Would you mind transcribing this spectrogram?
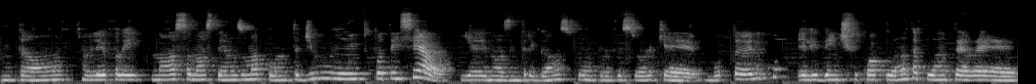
Então eu olhei e falei: nossa, nós temos uma planta de muito potencial. E aí nós entregamos para um professor que é botânico, ele identificou a planta, a planta ela é,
